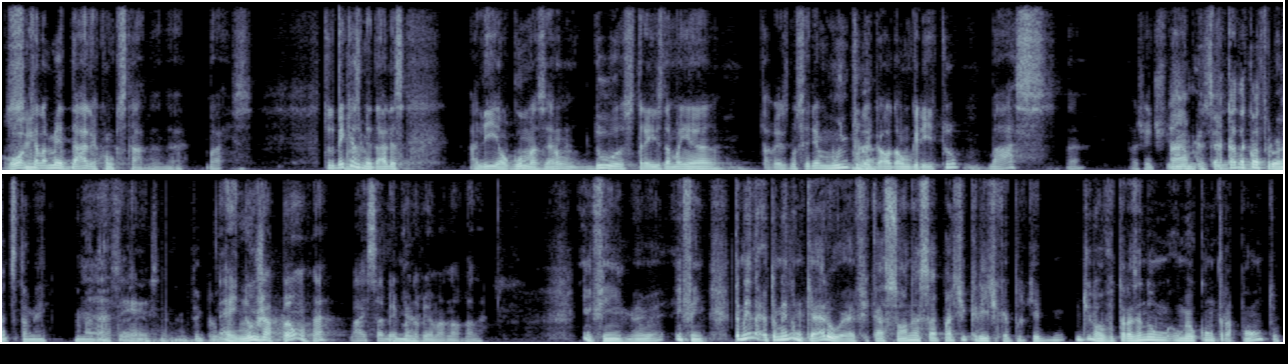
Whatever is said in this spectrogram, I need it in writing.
Ou Sim. aquela medalha conquistada, né? Mas. Tudo bem que as é. medalhas ali, algumas eram duas, três da manhã. Talvez não seria muito é. legal dar um grito, mas, né? A gente. Ah, mas é a cada quatro anos também. Numa é, tem, né? não tem problema. É, e no Japão, né? Vai saber é. quando vem uma nova, né? Enfim, enfim. Também, eu também não quero é, ficar só nessa parte crítica, porque, de novo, trazendo o, o meu contraponto,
